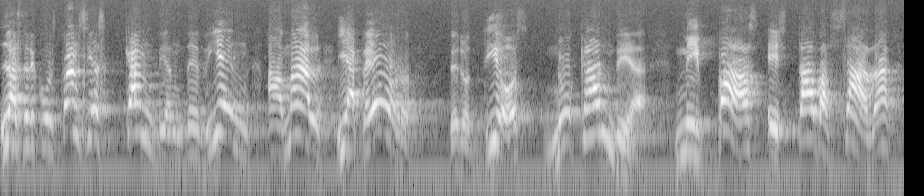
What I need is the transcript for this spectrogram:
Las circunstancias cambian de bien a mal y a peor, pero Dios no cambia. Mi paz está basada,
